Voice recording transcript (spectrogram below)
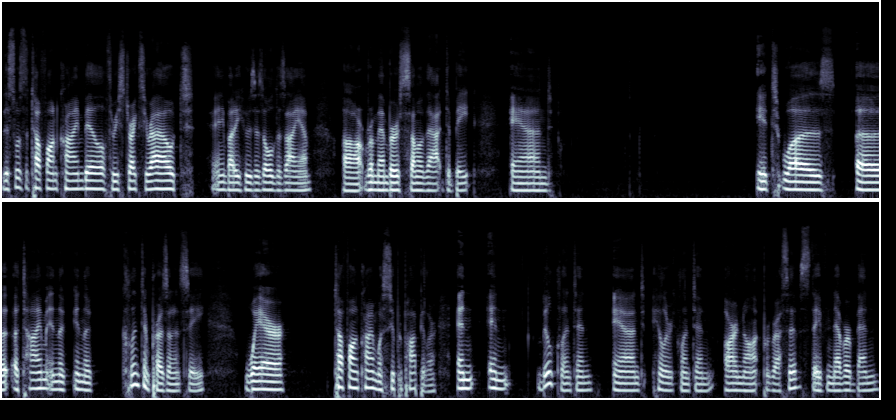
This was the tough on crime bill. Three strikes, you're out. Anybody who's as old as I am uh, remembers some of that debate and it was a, a time in the in the Clinton presidency where tough on crime was super popular, and and Bill Clinton and Hillary Clinton are not progressives. They've never been.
